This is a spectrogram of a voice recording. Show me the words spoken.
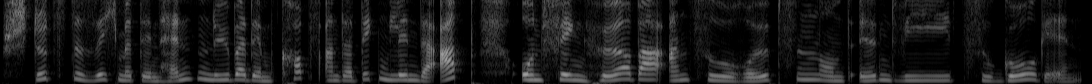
stützte sich mit den Händen über dem Kopf an der dicken Linde ab und fing hörbar an zu rülpsen und irgendwie zu gurgeln.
